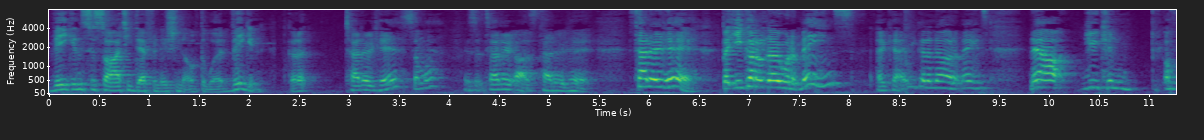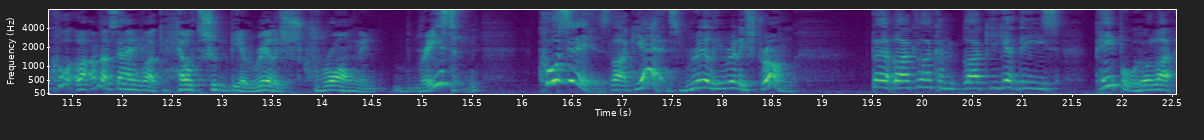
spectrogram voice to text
vegan society definition of the word vegan. Got it tattooed here somewhere? Is it tattooed? Oh, it's tattooed here. It's tattooed here. But you got to know what it means. Okay, you got to know what it means. Now you can, of course. I'm not saying like health shouldn't be a really strong and reason of course it is. Like, yeah, it's really, really strong. But like, like, um, like you get these people who are like,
